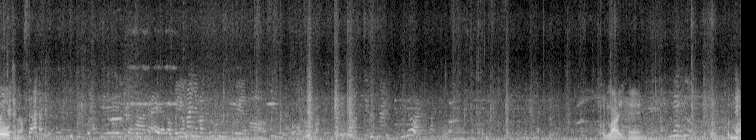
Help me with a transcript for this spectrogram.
ๆพี่น้อง คนลายแห้งคนมา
